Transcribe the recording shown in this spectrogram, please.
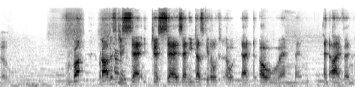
Oh. Ra- Ravvas just said, just says, and he does give a look at, O- at Oin and, and Ivan.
